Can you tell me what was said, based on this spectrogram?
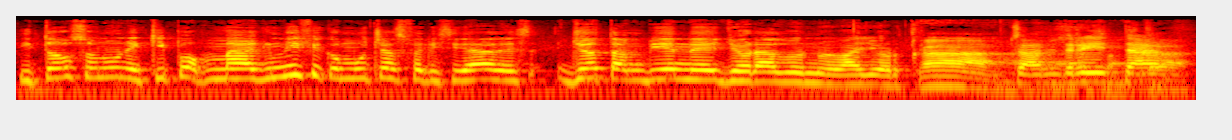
y todos son un equipo magnífico, muchas felicidades. Yo también he llorado en Nueva York. Ah, Sandrita.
